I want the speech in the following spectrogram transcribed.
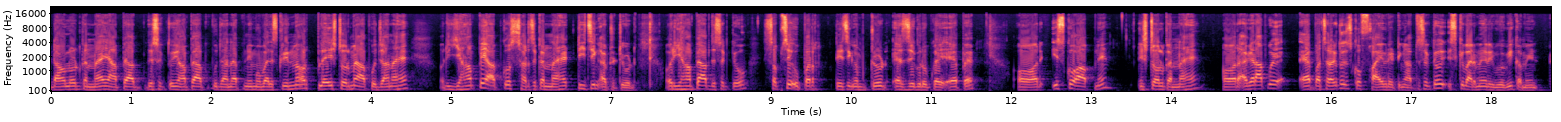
डाउनलोड करना है। यहाँ पे आप देख सकते हो, यहाँ पे आपको जाना है अपने मोबाइल स्क्रीन में और प्ले स्टोर में आपको जाना है और यहाँ पे आपको सर्च करना है टीचिंग एप्टीट्यूड और यहाँ पे आप देख सकते हो, सबसे ऊपर टीचिंग एप्टीट्यूड एस ग्रुप का ऐप है और इसको आपने इंस्टॉल करना है और अगर आपको ऐप अच्छा लगे तो इसको फाइव रेटिंग आप दे सकते हो। इसके बारे में रिव्यू भी कमेंट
